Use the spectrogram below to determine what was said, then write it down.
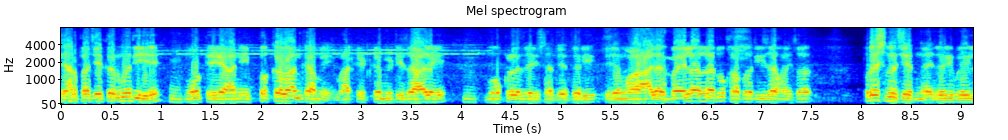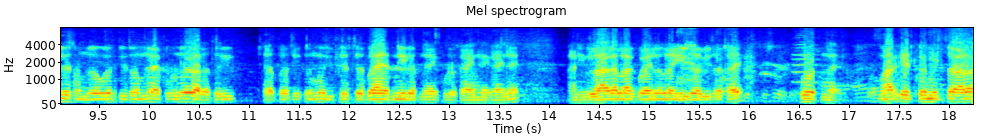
चार पाच एकरमध्ये आहे. मोठे आणि पक्क बांधकाम आहे. मार्केट कमिटीचं आळ आहे. मोकळं जाईल सध्या तरी. त्याच्यामुळे आळ्यात बैलांना दुखापत इजा व्हायचा प्रश्नच येत नाही. जरी बैल समजा वरती दम नाही पूर्ण झाला तरी चार पाच एकरमध्ये फिरतं बाहेर निघत नाही कुठं काय नाही काय नाही. आणि लागा लाग बैलाला इजा विजा काय होत नाही. मार्केट कमिटीचा आळा.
